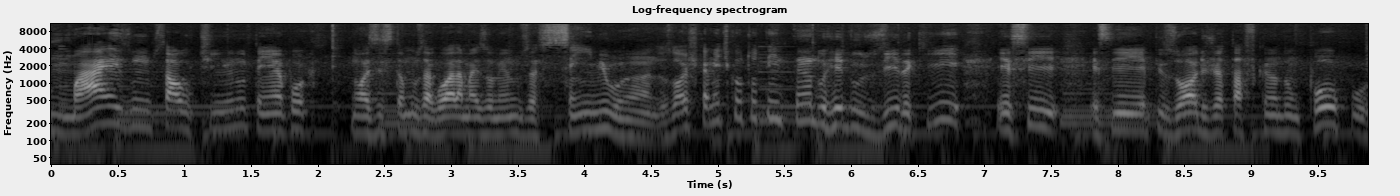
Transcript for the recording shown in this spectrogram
mais um saltinho no tempo, nós estamos agora mais ou menos a 100 mil anos. Logicamente que eu estou tentando reduzir aqui, esse, esse episódio já está ficando um pouco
